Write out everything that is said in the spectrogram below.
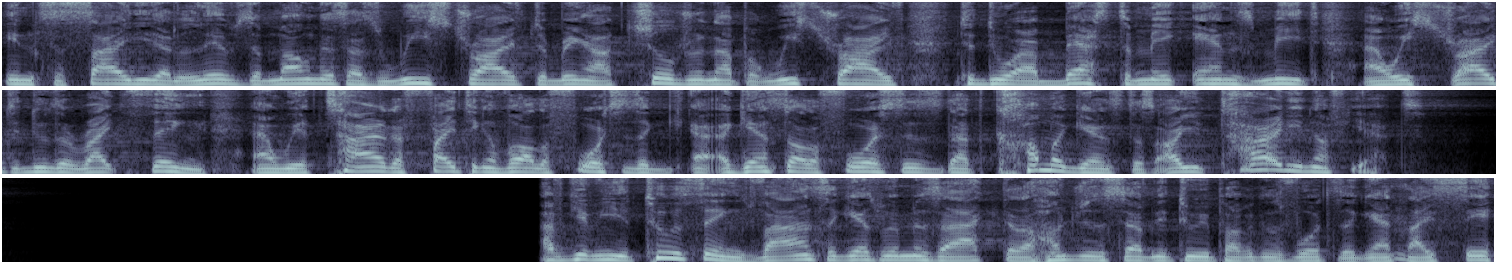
in society that lives among us as we strive to bring our children up and we strive to do our best to make ends meet and we strive to do the right thing and we're tired of fighting of all the forces against all the forces that come against us? Are you tired enough yet? I've given you two things Violence Against Women's Act that 172 Republicans voted against. And I say,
